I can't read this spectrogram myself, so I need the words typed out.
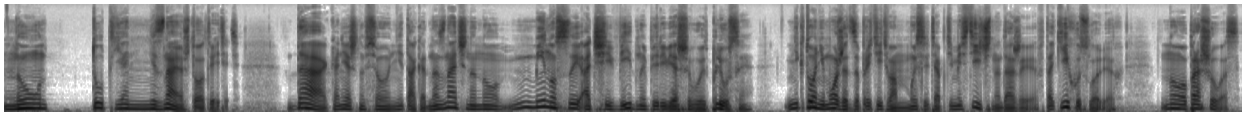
Ну, тут я не знаю, что ответить. Да, конечно, все не так однозначно, но минусы очевидно перевешивают плюсы. Никто не может запретить вам мыслить оптимистично даже в таких условиях. Но прошу вас,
